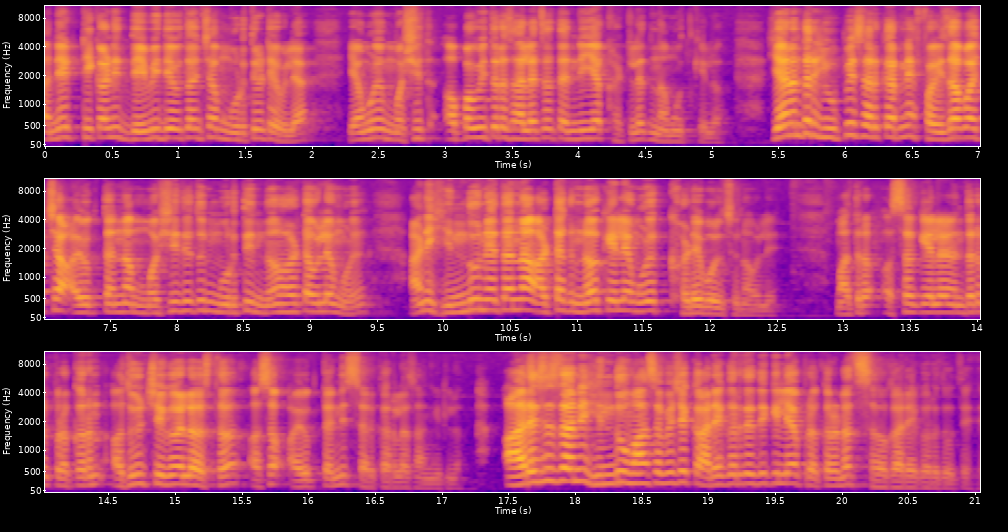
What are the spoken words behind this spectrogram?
अनेक ठिकाणी देवी देवतांच्या मूर्ती ठेवल्या. यामुळे मशीद अपवित्र झाल्याचं त्यांनी या खटल्यात नमूद केलं. यानंतर यूपी सरकारने फैजाबादच्या आयुक्तांना मशिदीतून मूर्ती न हटवल्यामुळे आणि हिंदू नेत्यांना अटक न केल्यामुळे खडेबोल सुनावले. मात्र असं केल्यानंतर प्रकरण अजून चिघळलं असतं असं आयुक्तांनी सरकारला सांगितलं. आर एस एस आणि हिंदू महासभेचे कार्यकर्ते देखील या प्रकरणात सहकार्य करत होते.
